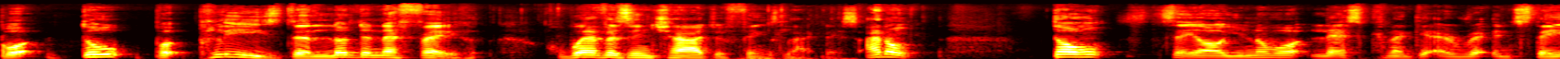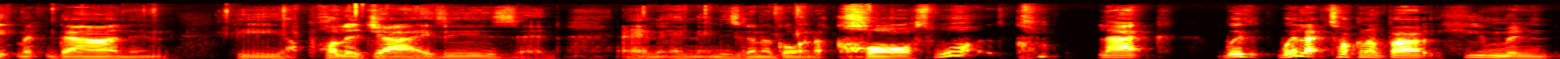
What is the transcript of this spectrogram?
But don't. But please, the London FA, whoever's in charge of things like this, I don't. Don't say, oh, you know what? Let's kind of get a written statement down and he apologizes and and and, and he's gonna go on a course. What? Like we're we're like talking about human,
